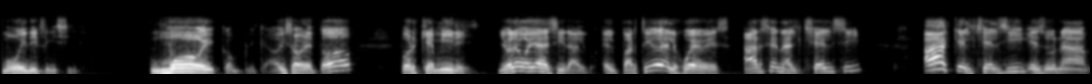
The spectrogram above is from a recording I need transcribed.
muy difícil, muy complicado. Y sobre todo porque, mire, yo le voy a decir algo. El partido del jueves, Arsenal-Chelsea, ah, que el Chelsea es una,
